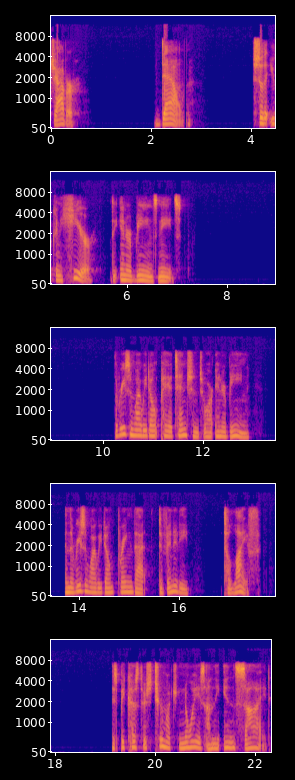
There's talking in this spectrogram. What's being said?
jabber down so that you can hear the inner being's needs. The reason why we don't pay attention to our inner being and the reason why we don't bring that divinity to life is because there's too much noise on the inside.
